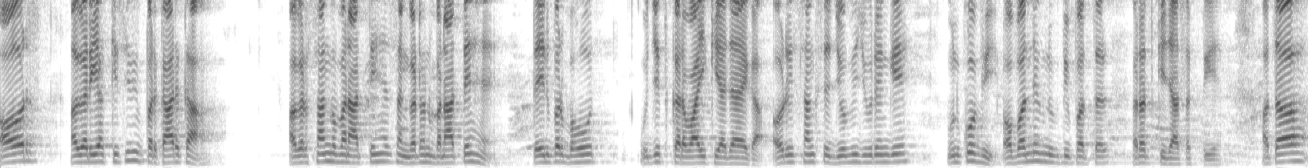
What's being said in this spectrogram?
और अगर यह किसी भी प्रकार का अगर संघ बनाते हैं, संगठन बनाते हैं तो इन पर बहुत उचित कार्रवाई किया जाएगा और इस संघ से जो भी जुड़ेंगे, उनको भी औबंधिक नियुक्ति पत्र रद्द की जा सकती है। अतः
